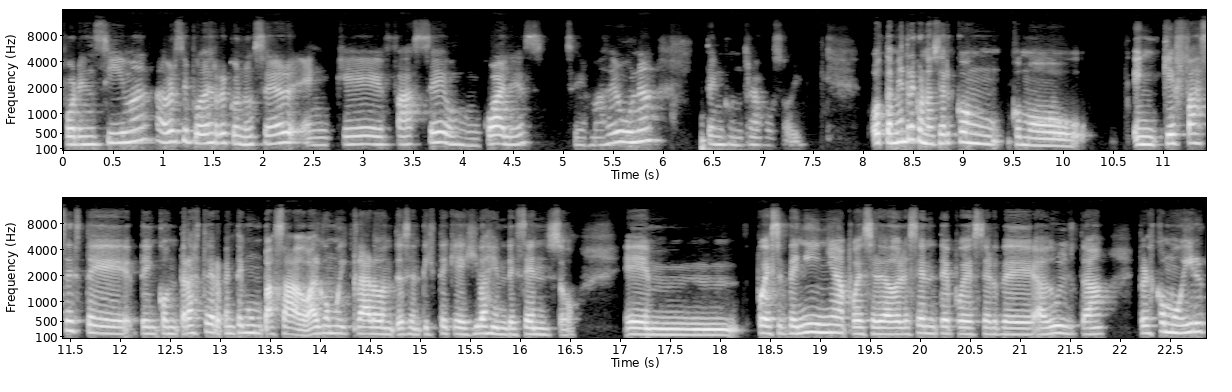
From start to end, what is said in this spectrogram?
por encima, a ver si podés reconocer en qué fase o en cuáles, si es más de una, te encontrás vos hoy. O también reconocer con, como en qué fases te, te, encontraste de repente en un pasado, algo muy claro donde sentiste que ibas en descenso. Em, puede ser de niña, puede ser de adolescente, puede ser de adulta, pero es como ir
